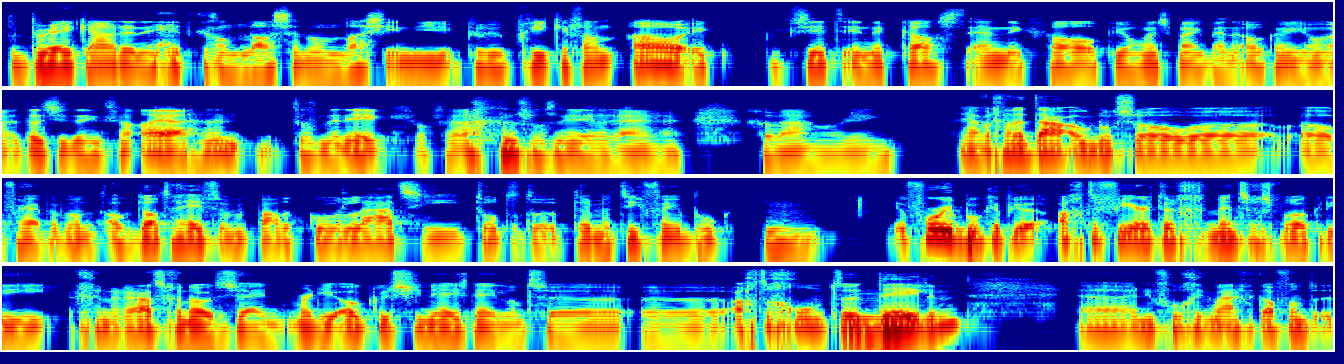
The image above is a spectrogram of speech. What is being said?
de breakout en de hitkrant las en dan las je in die rubrieken van, oh, ik zit in de kast en ik val op jongens, maar ik ben ook een jongen. Dat je denkt van, oh ja, dat ben ik. Of zo. dat was een hele rare gewaarwording. Ja, we gaan het daar ook nog zo uh, over hebben, want ook dat heeft een bepaalde correlatie tot de thematiek van je boek. Mm. Voor je boek heb je 48 mensen gesproken die generatiegenoten zijn, maar die ook een Chinees-Nederlandse uh, achtergrond uh, mm. delen. Uh, en nu vroeg ik me eigenlijk af, want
